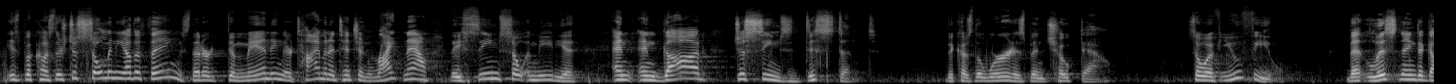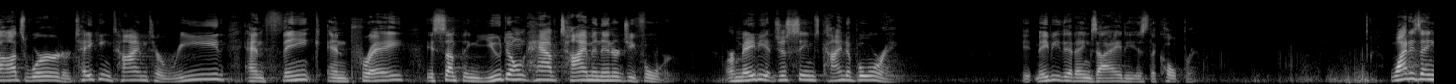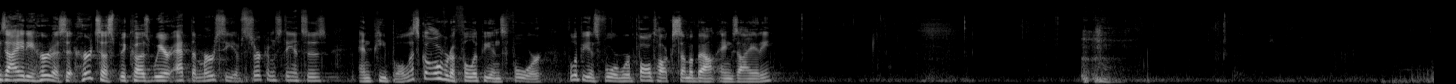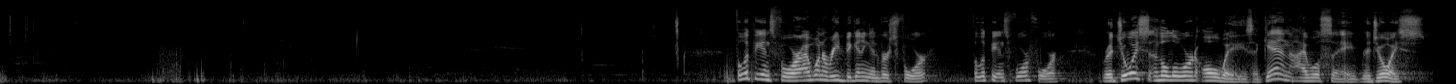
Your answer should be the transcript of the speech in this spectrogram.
is because there's just so many other things that are demanding their time and attention right now. They seem so immediate, and, and God just seems distant because the word has been choked out. So if you feel that listening to God's word or taking time to read and think and pray is something you don't have time and energy for, or maybe it just seems kind of boring, it may be that anxiety is the culprit. Why does anxiety hurt us? It hurts us because we are at the mercy of circumstances and people. Let's go over to Philippians 4. Philippians 4, where Paul talks some about anxiety. Philippians 4, I want to read beginning in verse 4. Philippians 4 4. Rejoice in the Lord always. Again, I will say, rejoice.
